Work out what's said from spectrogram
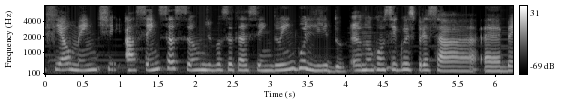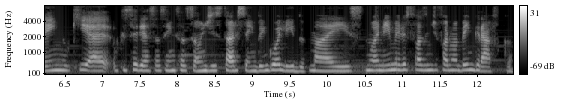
fielmente a sensação de você estar tá sendo engolido. Eu não consigo expressar é, bem o que é, o que seria essa sensação de estar sendo engolido, mas no anime eles fazem de forma bem gráfica.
